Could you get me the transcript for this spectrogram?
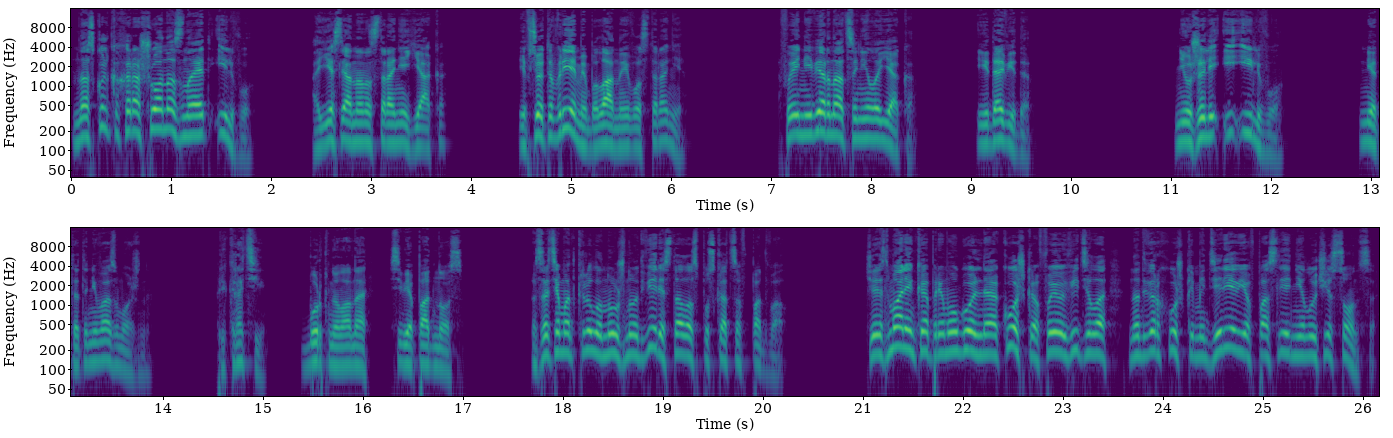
Насколько хорошо она знает Ильву? А если она на стороне Яка? И все это время была на его стороне. Фэй неверно оценила Яка. И Давида. Неужели и Ильву? Нет, это невозможно. Прекрати, буркнула она себе под нос. Затем открыла нужную дверь и стала спускаться в подвал. Через маленькое прямоугольное окошко Фэй увидела над верхушками деревьев последние лучи солнца.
